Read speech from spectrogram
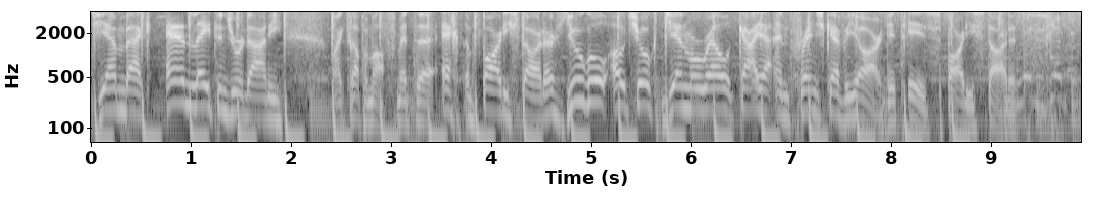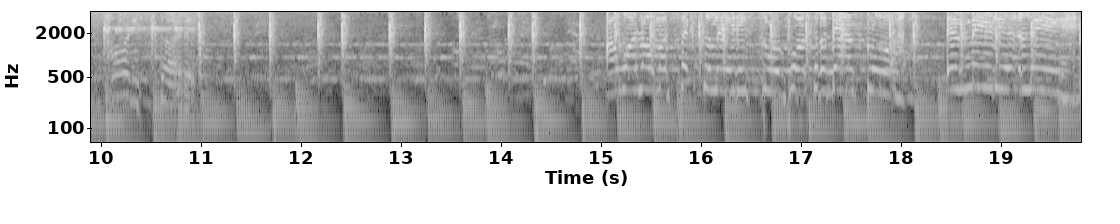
Jamback en Leighton Jordani. Maar ik trap hem af met eh, echt een party starter. Hugo, Ochok, Jen Morel, Kaya en French Caviar. Dit is Party Started. Ladies to report to the dance floor immediately.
